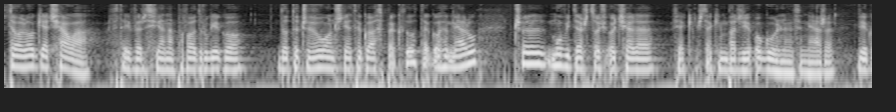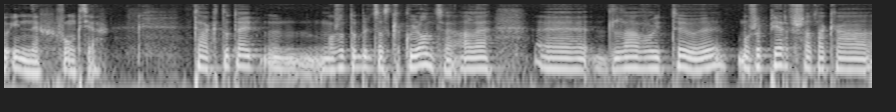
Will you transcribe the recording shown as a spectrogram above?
teologia ciała w tej wersji Jana Pawła II dotyczy wyłącznie tego aspektu, tego wymiaru, czy mówi też coś o ciele w jakimś takim bardziej ogólnym wymiarze, w jego innych funkcjach? Tak, tutaj mm, może to być zaskakujące, ale e, dla Wojtyły może pierwsza taka,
